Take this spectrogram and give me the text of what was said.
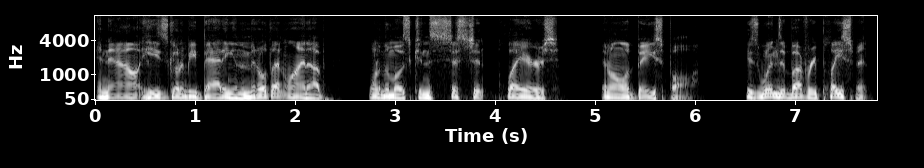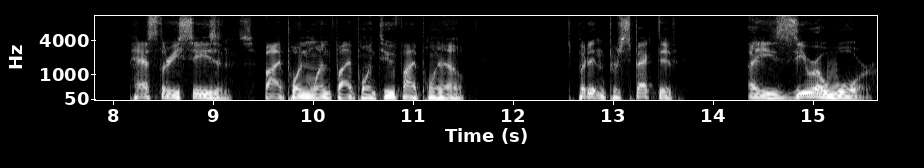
And now he's going to be batting in the middle of that lineup, one of the most consistent players in all of baseball. His wins above replacement, past three seasons 5.1, 5.2, 5.0. To put it in perspective, a zero war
